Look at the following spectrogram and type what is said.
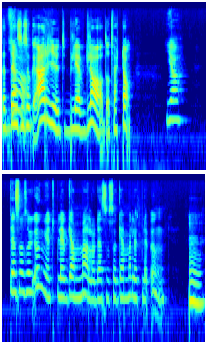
Så att den Ja. som såg arg ut blev glad och tvärtom. ja. Den som såg ung ut blev gammal och den som såg gammal ut blev ung. Mm.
